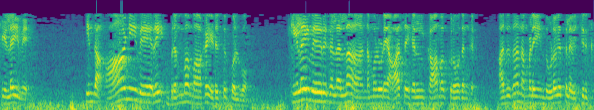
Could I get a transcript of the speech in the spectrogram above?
கிளை வேர் இந்த ஆணி வேரை பிரம்மமாக எடுத்துக்கொள்வோம். கிளை வேறுகள் எல்லாம் நம்மளுடைய ஆசைகள் காம குரோதங்கள் அதுதான் நம்மளை இந்த உலகத்துல வச்சிருக்கு.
